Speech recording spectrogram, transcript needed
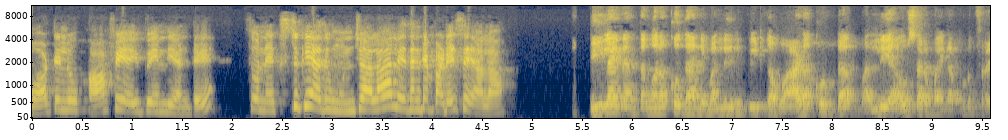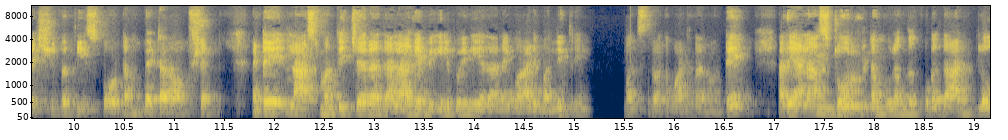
బాటిల్ హాఫ్ అయిపోయింది అంటే సో నెక్స్ట్కి అది ఉంచాలా లేదంటే పడేసేయాలా? వీలైనంత వరకు దాన్ని మళ్ళీ రిపీట్గా వాడకుండా మళ్ళీ అవసరమైనప్పుడు ఫ్రెష్గా తీసుకోవటం బెటర్ ఆప్షన్ అంటే లాస్ట్ మంత్ ఇచ్చారు అది అలాగే మిగిలిపోయింది కదా అని వాడి మళ్ళీ త్రీ మంత్స్ తర్వాత వాడతాను. అంటే అది అలా Hmm. స్టోర్ ఉండటం మూలంగా కూడా దాంట్లో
